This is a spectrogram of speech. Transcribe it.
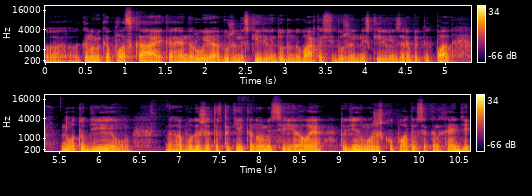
Е, Економіка пласка, яка генерує дуже низький рівень доданої вартості, дуже низький рівень заробітних плат. Ну тоді е, будеш жити в такій економіці, але тоді зможеш купувати в секонд-хенді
